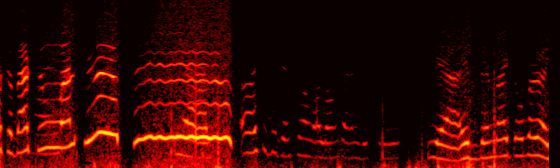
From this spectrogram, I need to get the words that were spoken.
welcome back to One Trip. Yeah. Oh, didn't film a long time this year. Yeah, it's been like over a,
